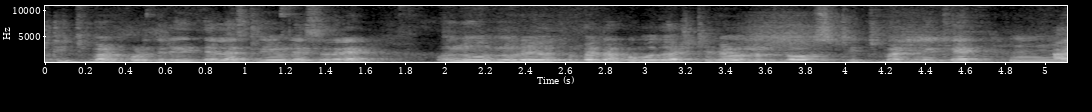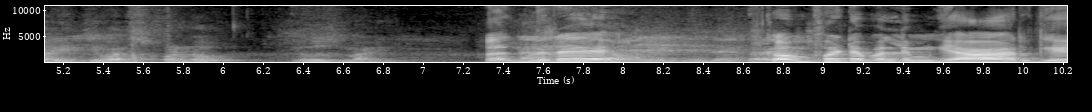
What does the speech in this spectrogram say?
ಸ್ಟಿಚ್ ಮಾಡ್ಕೊಡ್ತೀರಿ ಇದೆಲ್ಲ ಸ್ಲೀವ್ಲೆಸ್ ಅಂದ್ರೆ ಒಂದು ನೂರ್ ನೂರೈವತ್ತು ರೂಪಾಯಿ ತಗೋಬಹುದು ಅಷ್ಟೇ ಒಂದೊಂದು ಬ್ಲೌಸ್ ಸ್ಟಿಚ್ ಮಾಡ್ಲಿಕ್ಕೆ. ಆ ರೀತಿ ಹೊಲ್ಸ್ಕೊಂಡು ಯೂಸ್ ಮಾಡಿ. ಅಂದ್ರೆ ಕಂಫರ್ಟಬಲ್ ನಿಮ್ಗೆ ಯಾರಿಗೆ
